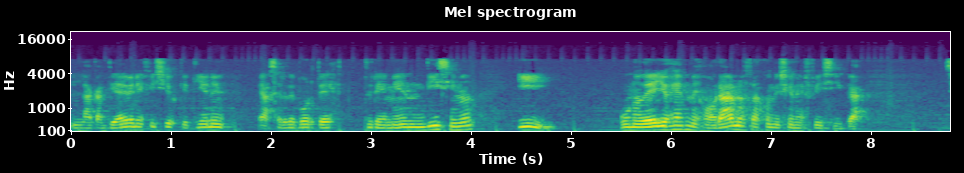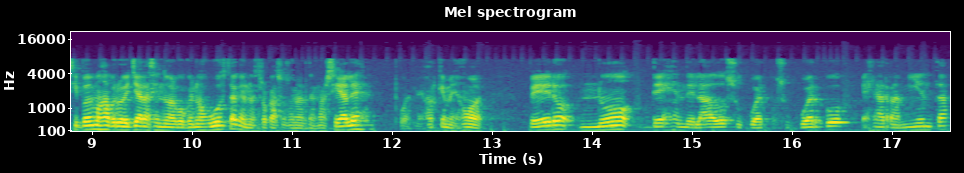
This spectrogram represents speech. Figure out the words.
la cantidad de beneficios que tiene hacer deporte es tremendísima y uno de ellos es mejorar nuestras condiciones físicas. Si podemos aprovechar haciendo algo que nos gusta, que en nuestro caso son artes marciales, pues mejor que mejor. Pero no dejen de lado su cuerpo. Su cuerpo es la herramienta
